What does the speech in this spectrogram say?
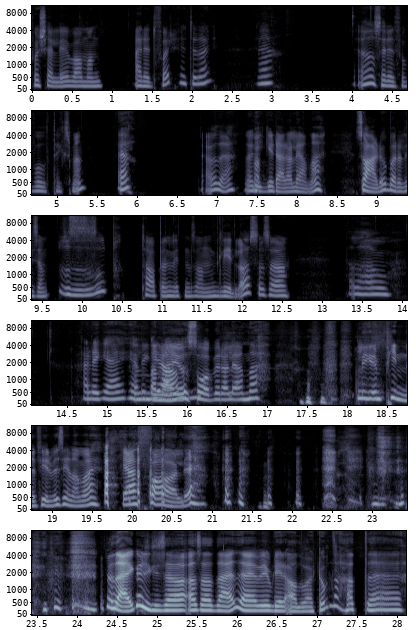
forskjellig hva man er redd for uti der. Ja. Jeg er også redd for voldtektsmenn. Ja. Jeg er jo det. Når jeg ligger der alene, så er det jo bare liksom Ta opp en liten sånn glidelås, og så Hello. Her ligger jeg i Her ligger banan. jeg og sover alene. Det ligger en pinnefyr ved siden av meg. Jeg er farlig. Men det er jo kanskje ikke så Altså, det er jo det vi blir advart om, da. At uh,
